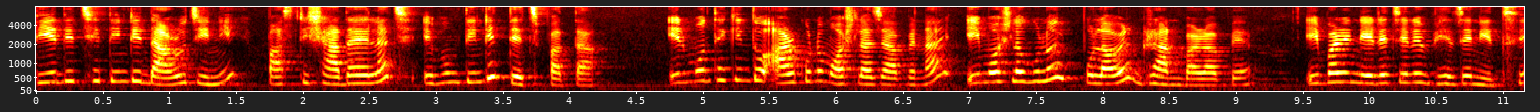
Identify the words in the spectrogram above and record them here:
দিয়ে দিচ্ছি তিনটি দারুচিনি, পাঁচটি সাদা এলাচ এবং তিনটি তেজপাতা। এর মধ্যে কিন্তু আর কোনো মশলা যাবে না। এই মশলাগুলোই পোলাওয়ের ঘ্রাণ বাড়াবে। এবারে নেড়ে চেড়ে ভেজে নিচ্ছি।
